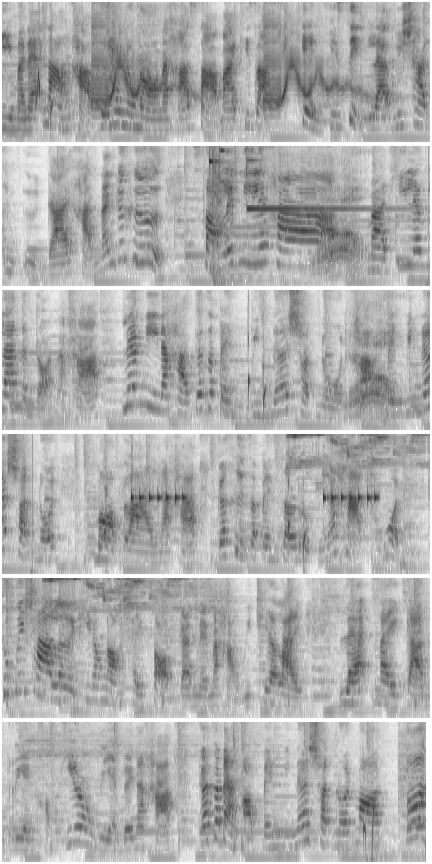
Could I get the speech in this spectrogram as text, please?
ดีๆ มาแนะนำค่ะ เพื่อให้น้องๆนะคะ สามารถที่จะเก่งฟิสิกส์และวิชาอื่นๆ ได้ค่ะ นั่นก็คือ 2 เล่มนี้เลยค่ะ มาที่เล่มแรกกันก่อนนะคะ เล่มนี้นะคะก็จะเป็น Winner Short Note ค่ะ เป็น Winner Short Note มปลายนะคะ ก็คือจะเป็นสรุปเนื้อหาทั้งหมด ทุกวิชาเลยที่น้องๆใช้สอบกันในมหาวิทยาลัย และในการเรียนของที่โรงเรียนด้วยนะคะ ก็จะแบ่งออกเป็น Winner Short Note มต้น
